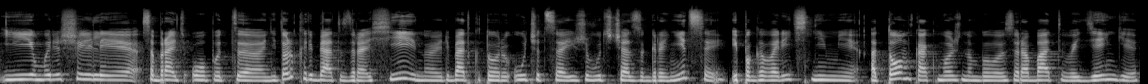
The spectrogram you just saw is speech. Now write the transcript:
и мы решили собрать опыт э, не только ребят из России, но и ребят, которые учатся и живут сейчас за границей, и поговорить с ними о том, как можно было зарабатывать деньги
